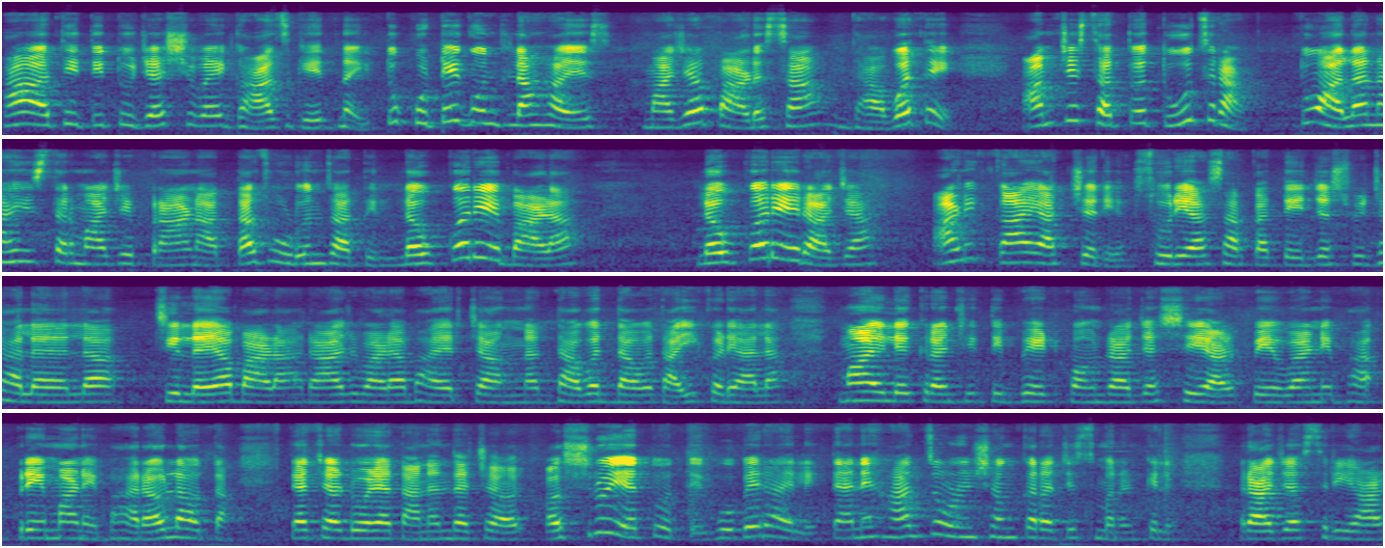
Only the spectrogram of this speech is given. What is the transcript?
हा अतिथी तुझ्याशिवाय घास घेत नाही. तू कुठे गुंतला आहेस? माझ्या पाडसा धावत आहे आमचे सत्व तूच राख. तू आला नाहीस तर माझे प्राण आताच उडून जातील. लवकर ये बाळा. लवकर ये राजा. आणि काय आश्चर्य? सूर्यासारखा तेजस्वी झालेला चिलया बाळा राजवाडा बाहेरच्या अंगणात धावत धावत आईकडे आला. माय लेकरांची ती भेट पाहून राजा शेयाळ पेवाने भा प्रेमाने भारावला होता. त्याच्या डोळ्यात आनंदाचे अश्रू येत होते. उभे राहिले. त्याने हात जोडून शंकराचे स्मरण केले. राजा श्रीयाळ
